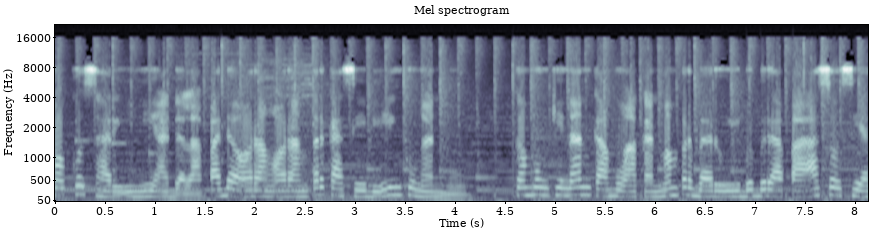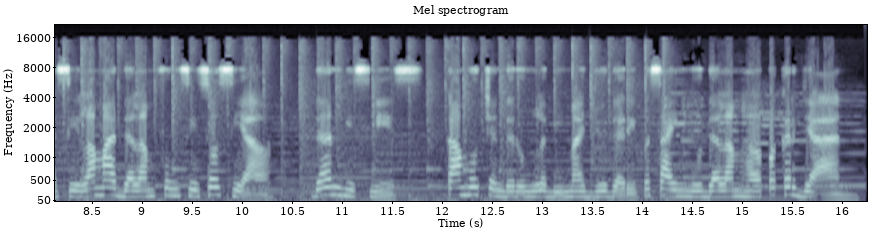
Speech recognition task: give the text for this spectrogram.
Fokus hari ini adalah pada orang-orang terkasih di lingkunganmu. Kemungkinan kamu akan memperbarui beberapa asosiasi lama dalam fungsi sosial dan bisnis kamu cenderung lebih maju dari pesaingmu dalam hal pekerjaan.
